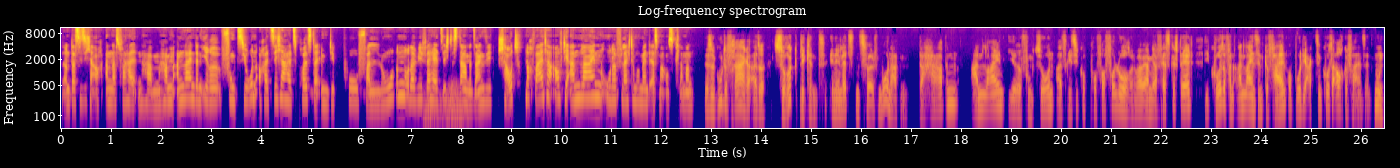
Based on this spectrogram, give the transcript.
und dass sie sich ja auch anders verhalten haben. Haben Anleihen denn ihre Funktion auch als Sicherheitspolster im Depot verloren oder wie verhält sich das damit? Sagen Sie, schaut noch weiter auf die Anleihen oder vielleicht im Moment erstmal ausklammern? Das ist eine gute Frage. Also zurückblickend in den letzten zwölf Monaten, da haben Anleihen ihre Funktion als Risikopuffer verloren. Weil wir haben ja festgestellt, die Kurse von Anleihen sind gefallen, obwohl die Aktienkurse auch gefallen sind. Nun,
